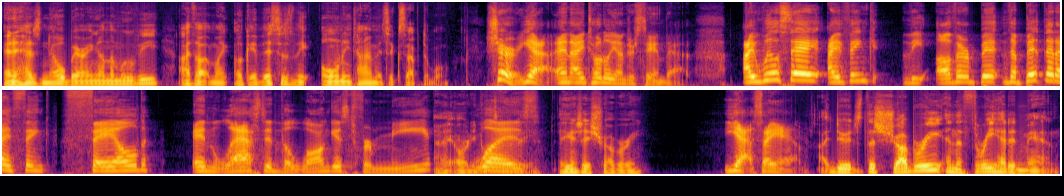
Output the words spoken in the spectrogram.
and it has no bearing on the movie. I thought, I'm like, okay, this is the only time it's acceptable. Sure, yeah, and I totally understand that. I will say, I think the other bit, the bit that I think failed and lasted the longest for me I already know. what it's was. Are you gonna say shrubbery? Yes, I am. Uh, dude, it's the shrubbery and the three-headed man.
